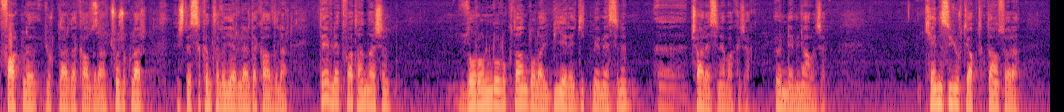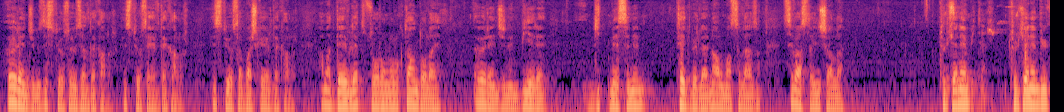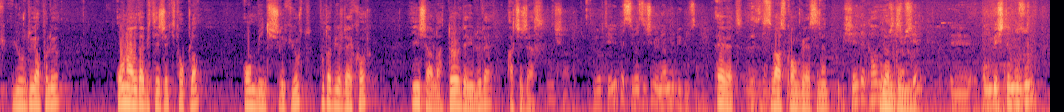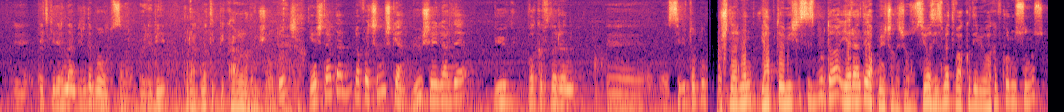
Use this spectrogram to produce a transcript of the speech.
farklı yurtlarda kaldılar. Çocuklar işte sıkıntılı yerlerde kaldılar. Devlet vatandaşın zorunluluktan dolayı bir yere gitmemesinin e, çaresine bakacak. Önlemini alacak. Kendisi yurt yaptıktan sonra öğrencimiz istiyorsa özelde kalır, istiyorsa evde kalır, istiyorsa başka yerde kalır. Ama devlet zorunluluktan dolayı öğrencinin bir yere gitmesinin tedbirlerini alması lazım. Sivas'ta inşallah Türkiye'nin. Türkiye'nin en büyük yurdu yapılıyor. 10 ayda bitecek toplam 10 bin kişilik yurt. Bu da bir rekor. İnşallah 4 Eylül'e açacağız. İnşallah. 4 Eylül de Sivas için önemli bir gün sanırım. Evet, Sivas Kongresi'nin Bir şey de kalmamış Yıldönümü. hiçbir şey. Ee, 15 Temmuz'un e, etkilerinden biri de bu oldu sanırım. Böyle bir pragmatik bir karar alınmış oldu. Gençlerden laf açılmışken büyük şehirlerde büyük vakıfların e, sivil toplum kuruluşlarının yaptığı bir işi siz burada yerelde yapmaya çalışıyorsunuz. Sivas Hizmet Vakfı diye bir vakıf kurmuşsunuz.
